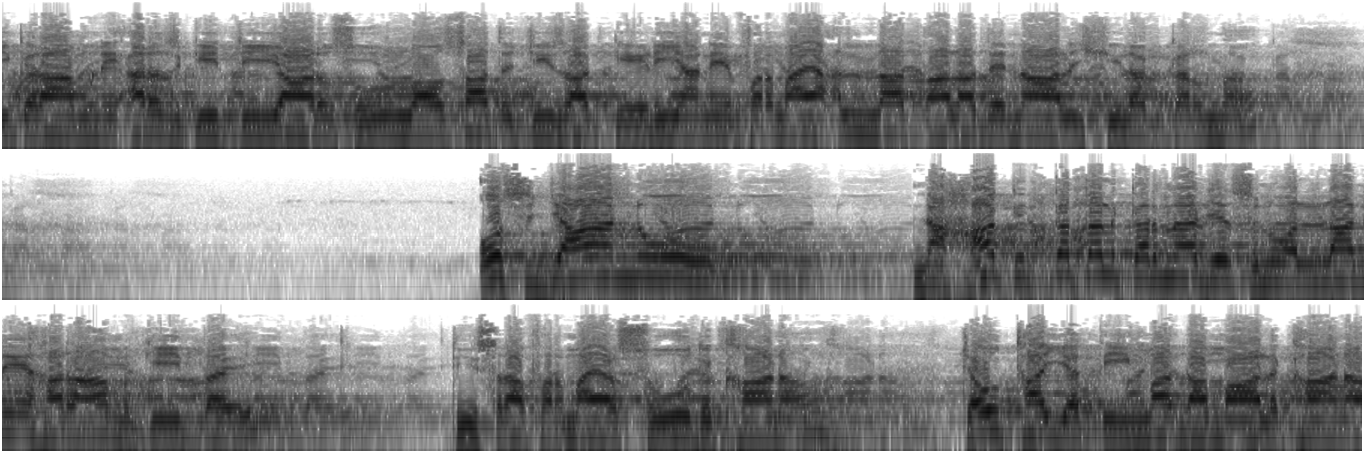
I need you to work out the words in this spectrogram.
اکرام نے عرض کیتی، یا رسول اللہ، سات چیزاں کیڑیاں نے؟ فرمایا، اللہ تعالی دے نال شرک کرنا۔ اس جان نو نہ حق قتل کرنا جس نو اللہ نے حرام کیتا ہے۔ تیسرا فرمایا، سود کھانا۔ چوتھا، یتیمہ دا مال کھانا۔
